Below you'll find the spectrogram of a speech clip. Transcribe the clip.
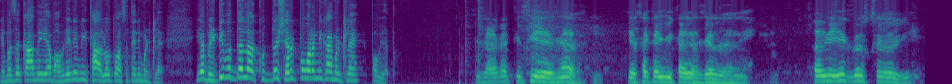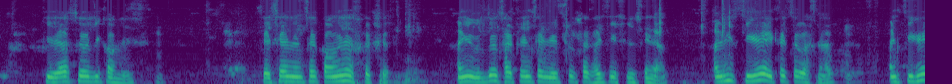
हे माझं काम आहे. या भावनेने मी इथं आलो होतो असं त्यांनी म्हटलंय. या भेटीबद्दल खुद्द शरद पवारांनी काय म्हटलंय? पाहूयात. जागा किती येणार याचा काही निकाल अद्याप झाला नाही आम्ही एक गोष्ट ठरवली की राष्ट्रवादी काँग्रेस त्याच्यानंतर काँग्रेस पक्ष आणि उद्धव ठाकरेंच्या नेतृत्वाखालची शिवसेना. आम्ही तिघे एकत्र बसणार आणि तिघे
